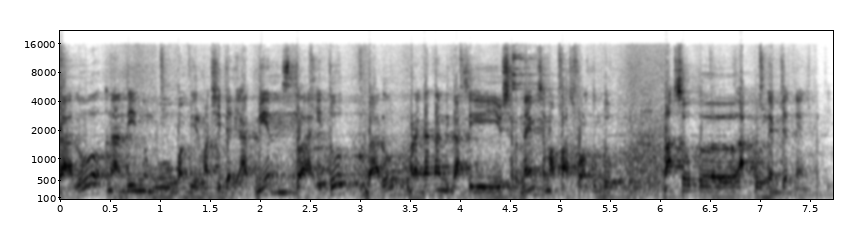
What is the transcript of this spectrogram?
lalu nanti nunggu konfirmasi dari admin setelah itu baru mereka akan dikasih username sama password untuk masuk ke akun websitenya seperti itu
